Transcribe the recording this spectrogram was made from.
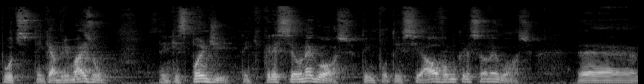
putz, tem que abrir mais um. Tem que expandir, tem que crescer o negócio. Tem potencial, vamos crescer o negócio. É...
